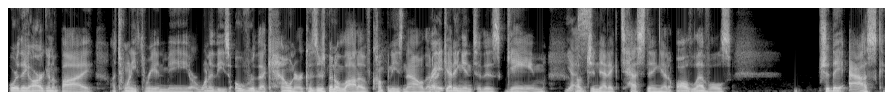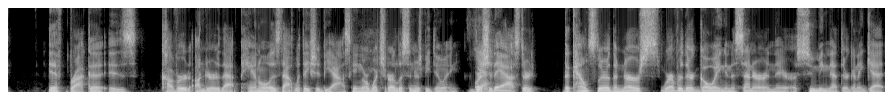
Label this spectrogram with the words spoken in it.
or they are going to buy a 23andme or one of these over the counter because there's been a lot of companies now that right. are getting into this game yes. of genetic testing at all levels. Should they ask if BRCA is covered under that panel? Is that what they should be asking, or what should our listeners be doing? Yeah. Or should they ask their the counselor, the nurse, wherever they're going in the center, and they're assuming that they're going to get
